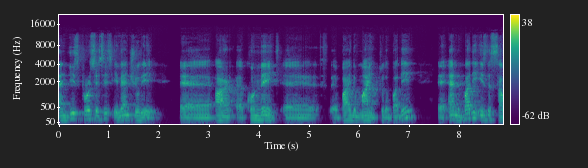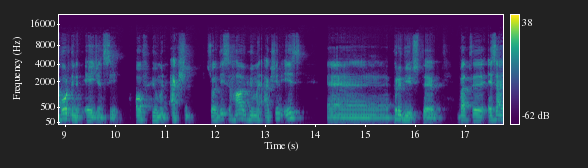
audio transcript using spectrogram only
and these processes eventually uh, are uh, conveyed uh, by the mind to the body uh, and the body is the subordinate agency of human action. So this is how human action is uh, produced. Uh, but as I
